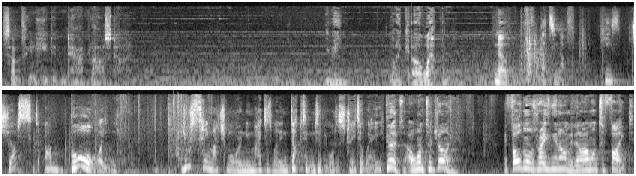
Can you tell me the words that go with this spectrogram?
Something he didn't have last time. You mean, like a weapon? No, that's enough. He's just a boy. You say much more, and you might as well induct him into the order straight away. Good. I want to join. If Voldemort's raising an army, then I want to fight.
